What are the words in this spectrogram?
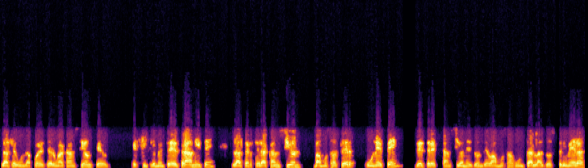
La segunda puede ser una canción que es simplemente de trámite. La tercera canción, vamos a hacer un EP de tres canciones, donde vamos a juntar las dos primeras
